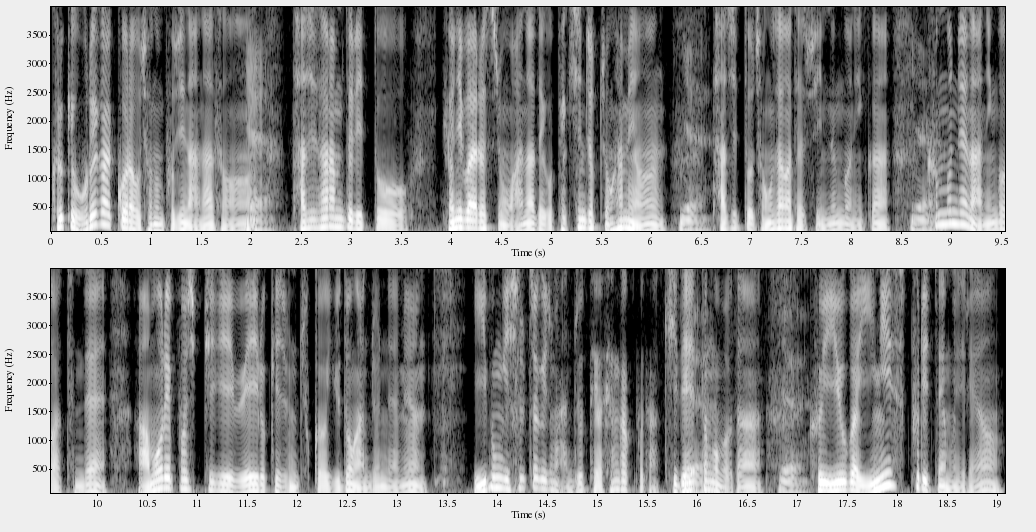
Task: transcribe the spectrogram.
그렇게 오래 갈 거라고 저는 보진 않아서 예. 다시 사람들이 또 변이 바이러스 좀 완화되고 백신 접종하면 예. 다시 또 정상화 될 수 있는 거니까 예. 큰 문제는 아닌 것 같은데 아모레퍼시픽이 왜 이렇게 좀 주가가 유동 안 좋냐면 2분기 실적이 좀 안 좋대요 생각보다 기대했던 예. 것보다 예. 그 이유가 이니스프리 때문이래요.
